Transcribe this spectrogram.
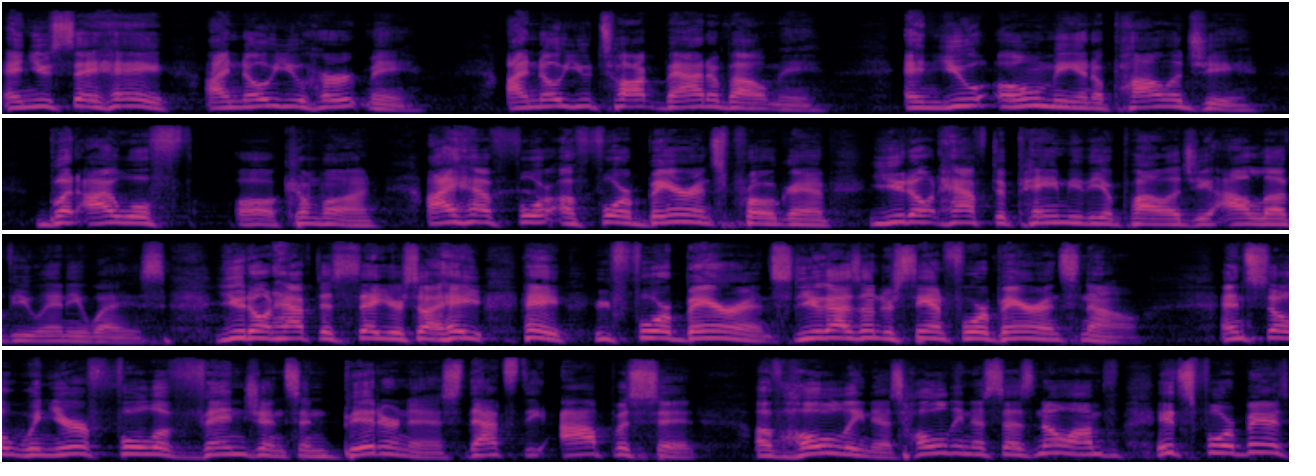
And you say, Hey, I know you hurt me. I know you talk bad about me, and you owe me an apology but I will. F- oh, come on. I have for a forbearance program. You don't have to pay me the apology. I'll love you anyways. You don't have to say yourself, hey, hey, forbearance. Do you guys understand forbearance now? And so when you're full of vengeance and bitterness, that's the opposite of holiness. Holiness says, no, I'm it's forbearance.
